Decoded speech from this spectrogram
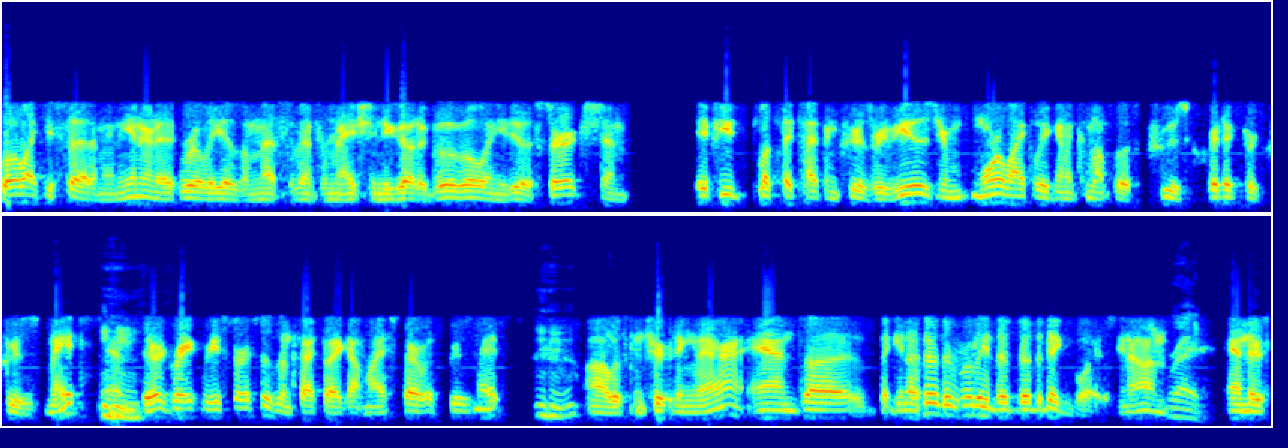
Well, like you said, I mean, the internet really is a mess of information. You go to Google and you do a search, and if you let's say type in cruise reviews, you're more likely going to come up with Cruise Critic or Cruise Mates, mm-hmm. and they're great resources. In fact, I got my start with Cruise Mates, mm-hmm. uh, was contributing there, and uh, but you know they're the really the, they're the big boys, you know, and right. and there's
